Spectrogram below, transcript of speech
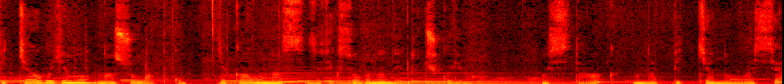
Підтягуємо нашу лапку, яка у нас зафіксована ниточкою. Ось так. Вона підтягнулася.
